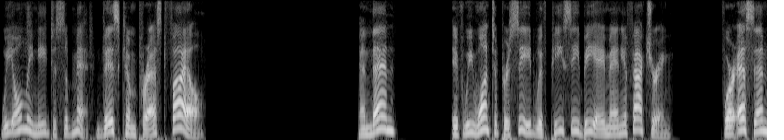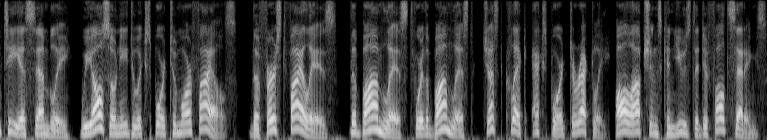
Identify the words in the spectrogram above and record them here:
we only need to submit this compressed file. And then, if we want to proceed with PCBA manufacturing, for SMT assembly, we also need to export to more files. The first file is the BOM list. For the BOM list, just click Export directly. All options can use the default settings.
